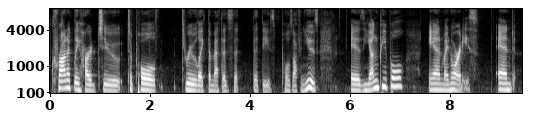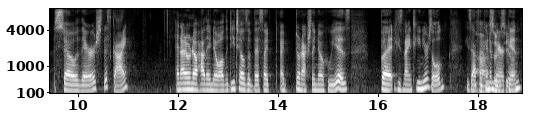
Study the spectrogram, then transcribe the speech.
chronically hard to to poll through like the methods that that these polls often use is young people and minorities. And so there's this guy and I don't know how they know all the details of this. I I don't actually know who he is, but he's 19 years old. He's African American.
